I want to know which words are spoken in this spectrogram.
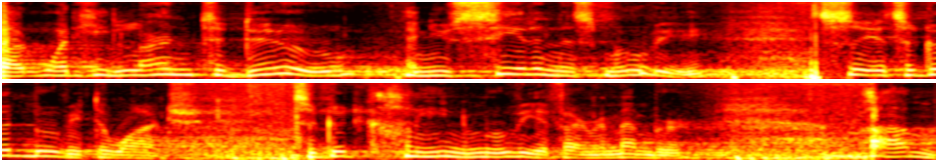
But what he learned to do, and you see it in this movie, it's, it's a good movie to watch. It's a good, clean movie, if I remember. Um,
